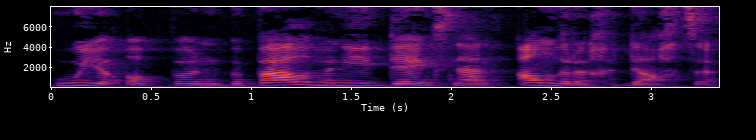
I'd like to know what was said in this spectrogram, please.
hoe je op een bepaalde manier denkt naar een andere gedachte.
